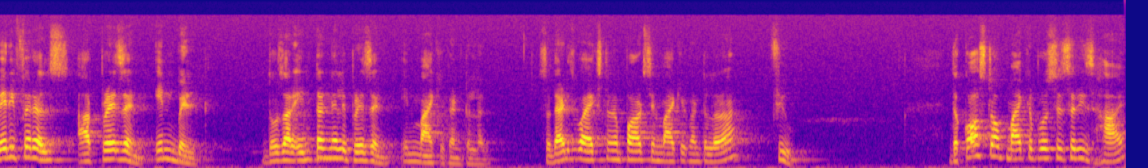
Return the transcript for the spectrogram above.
peripherals are present inbuilt. Those are internally present in microcontroller. So that is why external parts in microcontroller are few. The cost of microprocessor is high,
